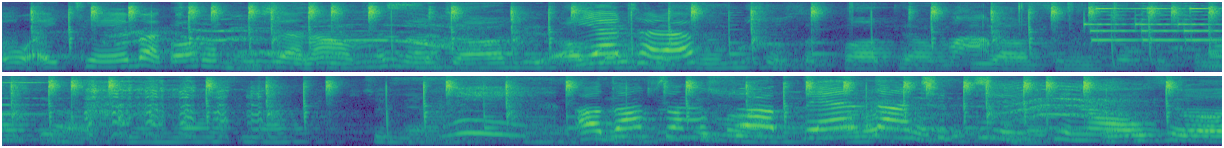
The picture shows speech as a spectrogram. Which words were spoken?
O eteğe bak çok Bakma güzel işte, almışsın. Diğer taraf. olsak Fatiha'mızı Yasin'imizi. Adam sana su attı yeniden çıp çirkin oldu.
